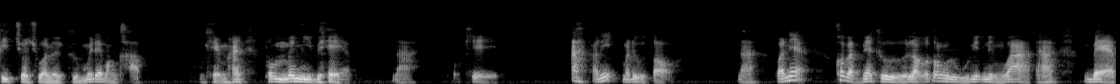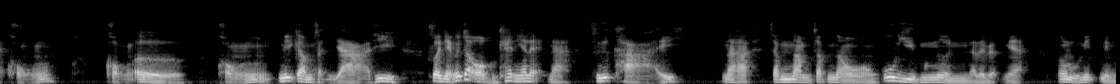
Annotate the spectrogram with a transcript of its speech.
ผิดชัวร์ๆเลยคือไม่ได้บังคับโอเคไหมเพราะมันไม่มีแบบนะโอเคอะคราวนี้มาดูต่อนะวันเนี้ย ข้อแบบนี้คือเราก็ต้องรู้นิดนึงว่านะแบบของของเออของนิกรรมสัญญาที่ส่วนใหญ่ก็จะออกอยู่แค่นี้แหละนะซื้อขายนะฮะจำนำจำนองกู้ยืมเงินอะไรแบบเนี้ยต้องรู้นิดนึง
